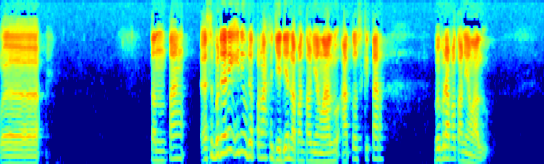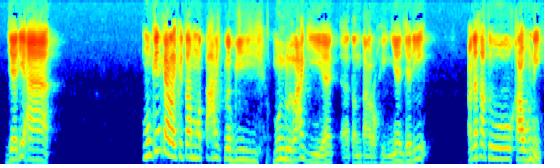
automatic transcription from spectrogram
uh, tentang uh, sebenarnya ini udah pernah kejadian 8 tahun yang lalu atau sekitar beberapa tahun yang lalu. Jadi uh, mungkin kalau kita mau tarik lebih mundur lagi ya uh, tentang Rohingya, jadi ada satu kaum nih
